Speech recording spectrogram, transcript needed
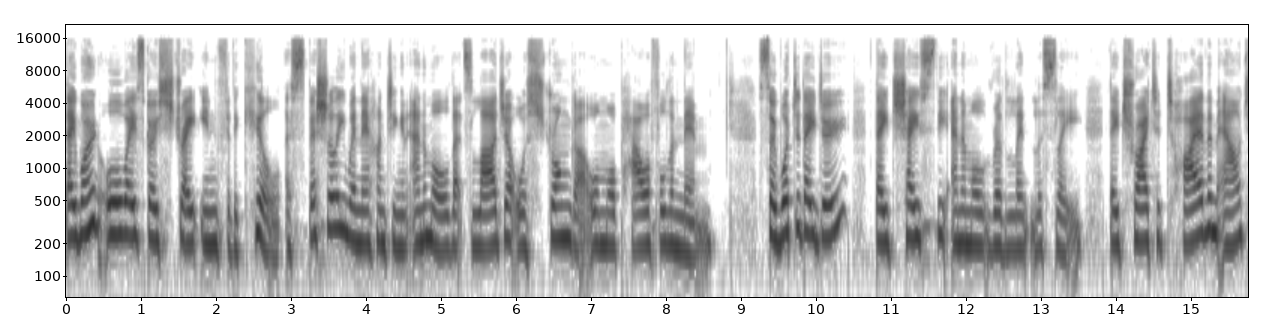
They won't always go straight in for the kill, especially when they're hunting an animal that's larger or stronger or more powerful than them. So, what do they do? They chase the animal relentlessly. They try to tire them out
